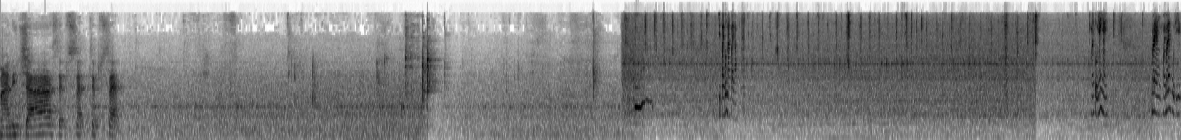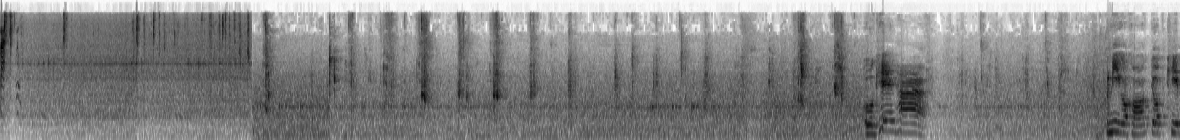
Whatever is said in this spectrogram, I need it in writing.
มาดิจ้าเสร็จเสร็จเสร็จเส อเคค่ะ วันนี้ก็ขอจบคลิป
